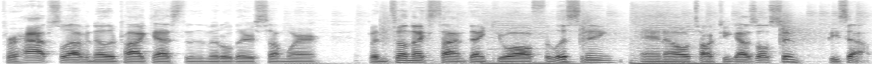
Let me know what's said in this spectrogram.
Perhaps we'll have another podcast in the middle there somewhere. But until next time, thank you all for listening, and I'll talk to you guys all soon. Peace out.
